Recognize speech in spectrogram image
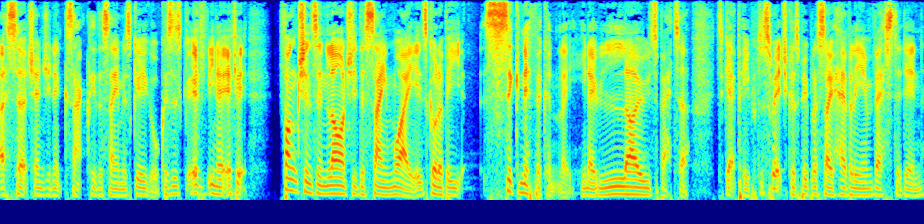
a search engine exactly the same as Google. Because if, you know, if it functions in largely the same way, it's got to be significantly, you know, loads better to get people to switch because people are so heavily invested in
